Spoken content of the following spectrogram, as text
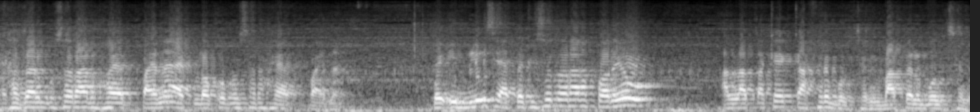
এক হাজার বছর আর হায়াত পায় না, এক লক্ষ বছর হয়াত পায় না। তো ইবলিস এত কিছু করার পরেও আল্লাহ তাকে কাফের বলছেন, বাতেল বলছেন।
